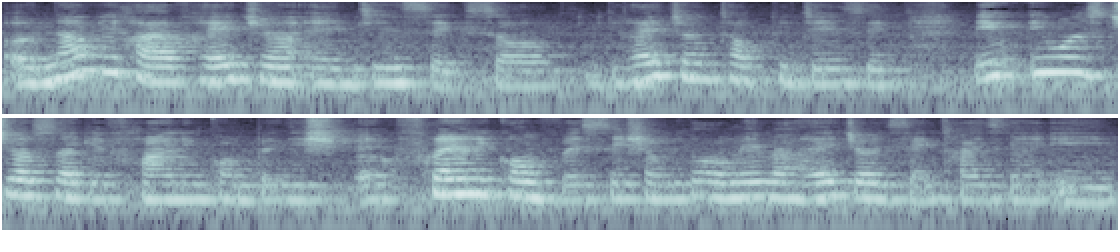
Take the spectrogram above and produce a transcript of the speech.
Uh, now we have Hadrian and Jinseok. So Hadrian talked to Jinseok. It, it was just like a friendly competition, a friendly conversation. Because remember, Hadrian is interested in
